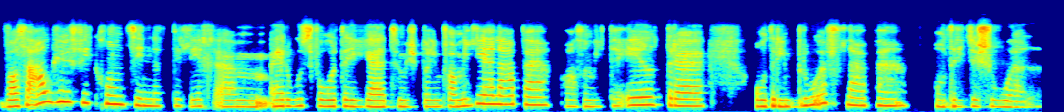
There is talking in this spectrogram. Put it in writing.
was auch häufig kommt, sind natürlich ähm, Herausforderungen, zum Beispiel im Familienleben, also mit den Eltern oder im Berufsleben oder in der Schule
